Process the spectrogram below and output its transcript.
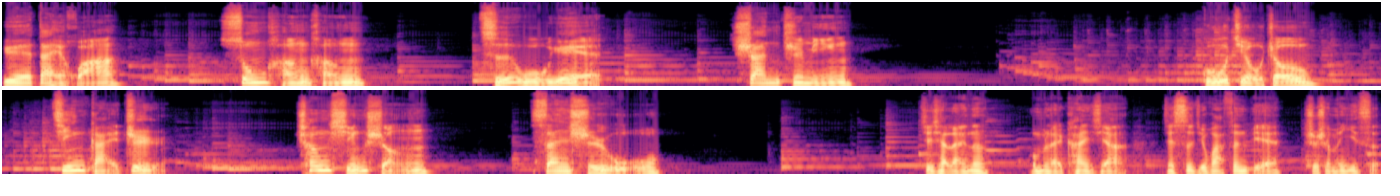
曰岱华，松横横。此五岳，山之名。古九州，今改制，称行省。三十五。接下来呢，我们来看一下这四句话分别是什么意思。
